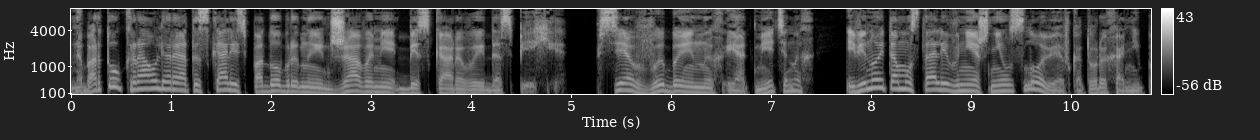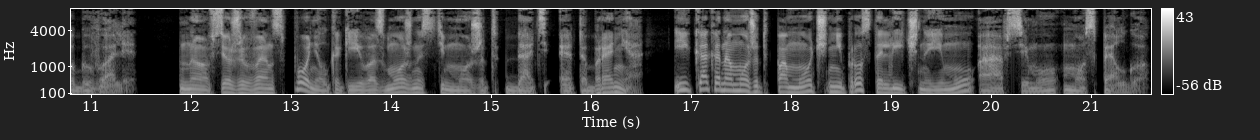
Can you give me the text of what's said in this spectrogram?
На борту краулера отыскались подобранные джавами бескаровые доспехи. Все в выбоинах и отметинах, и виной тому стали внешние условия, в которых они побывали. Но все же Венс понял, какие возможности может дать эта броня, и как она может помочь не просто лично ему, а всему Моспелгу.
